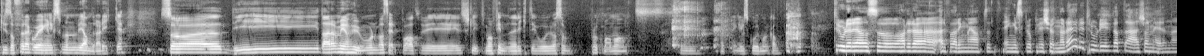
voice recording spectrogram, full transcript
Kristoffer er god i engelsk, men vi andre er det ikke. Så eh, de Der er mye av humoren basert på at vi sliter med å finne riktige ord, og så plukker man noe annet. Et engelsk ord man kan. Tror dere også, Har dere erfaring med at engelskspråklige skjønner det, eller tror de at det er sjarmerende?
